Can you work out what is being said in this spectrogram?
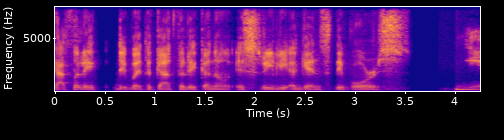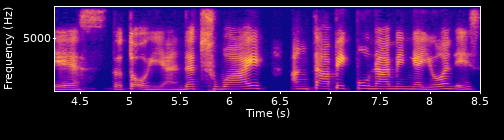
Catholic, di ba? The Catholic ano, is really against divorce. Yes, totoo yan. That's why ang topic po namin ngayon is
